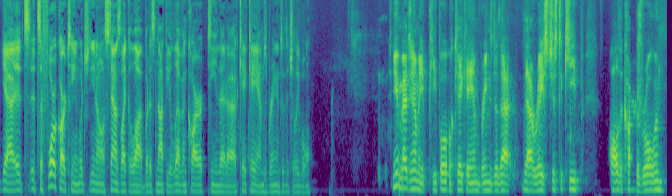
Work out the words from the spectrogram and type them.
Yeah, it's it's a four car team, which you know sounds like a lot, but it's not the eleven car team that uh, KKM's bringing to the Chili Bowl. Can you imagine how many people KKM brings to that that race just to keep all the cars rolling?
